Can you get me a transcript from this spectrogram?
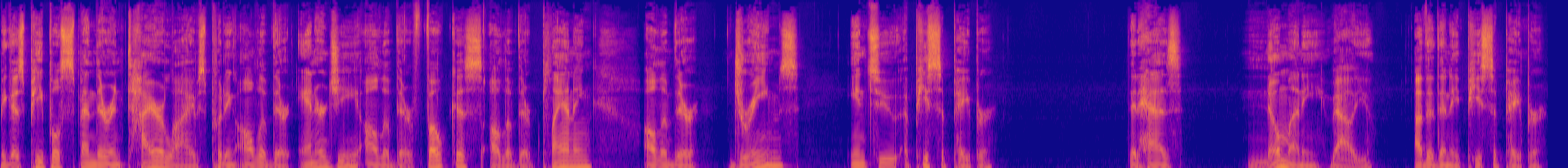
because people spend their entire lives putting all of their energy, all of their focus, all of their planning, all of their dreams into a piece of paper that has no money value other than a piece of paper.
